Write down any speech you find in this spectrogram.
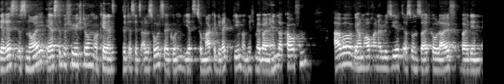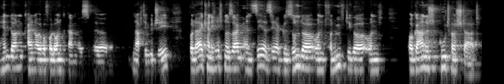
Der Rest ist neu. Erste Befürchtung, okay, dann sind das jetzt alles Wholesale-Kunden, die jetzt zur Marke direkt gehen und nicht mehr beim Händler kaufen. Aber wir haben auch analysiert, dass uns seit Go Live bei den Händlern kein Euro verloren gegangen ist äh, nach dem Budget. Von daher kann ich echt nur sagen, ein sehr, sehr gesunder und vernünftiger und organisch guter Start.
